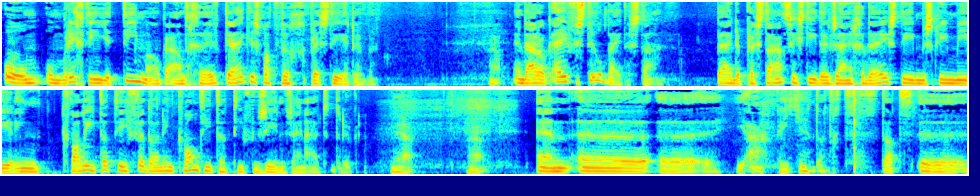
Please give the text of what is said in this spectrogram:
om, om richting je team ook aan te geven: kijk eens wat we gepresteerd hebben. Ja. En daar ook even stil bij te staan. Bij de prestaties die er zijn geweest, die misschien meer in kwalitatieve dan in kwantitatieve zin zijn uit te drukken. Ja. ja. En uh, uh, ja, weet je, dat. dat uh,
